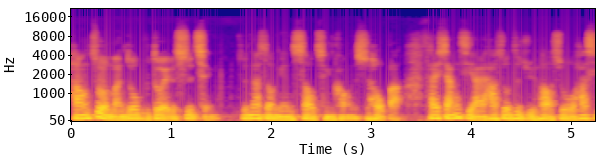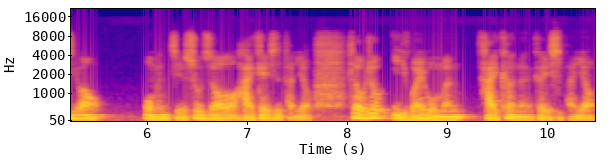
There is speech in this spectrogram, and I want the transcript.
好像做了蛮多不对的事情。就那时候年少轻狂的时候吧，才想起来他说这句话，说他希望我们结束之后还可以是朋友，所以我就以为我们还可能可以是朋友，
